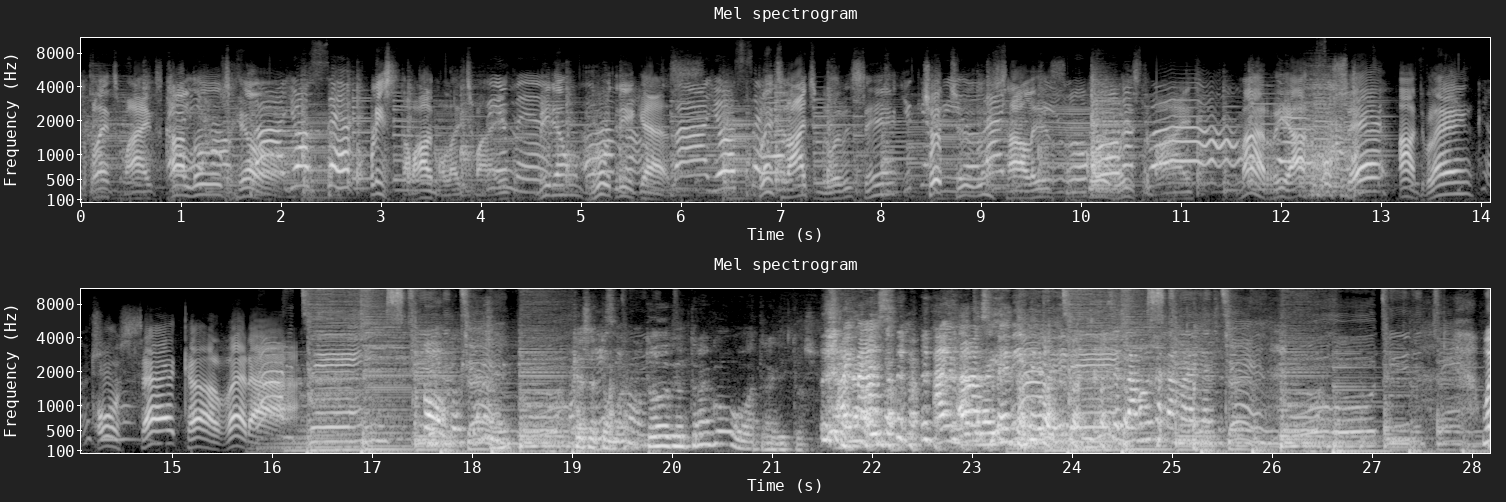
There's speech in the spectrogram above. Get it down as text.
And let's make Carlos Hill. Please trabalho let's make Miriam Rodrigues. Let's night Melissa, Chuchu Gonzalez, Luis Demais, Maria José and Blank José Carrera. ¿Qué se toma? ¿Todo de un trago o a traguitos? Hay más, hay más. Pedir, pedir. Vamos a cámara ya.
